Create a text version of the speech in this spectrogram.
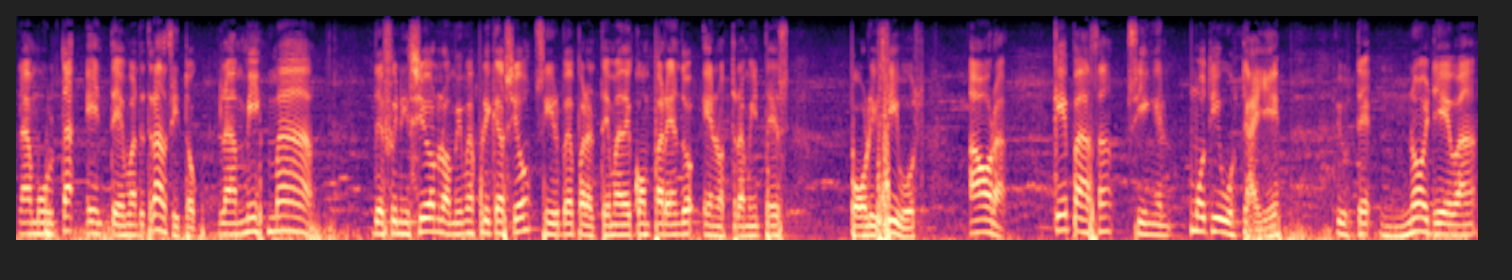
la multa en temas de tránsito. La misma definición, la misma explicación sirve para el tema de comparendo en los trámites policivos. Ahora, ¿Qué pasa si en el motivo usted y usted no lleva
